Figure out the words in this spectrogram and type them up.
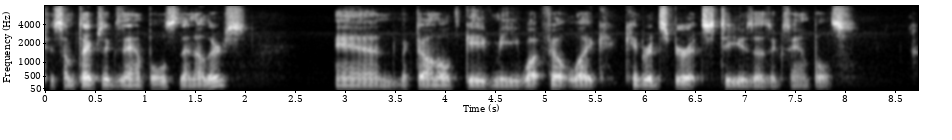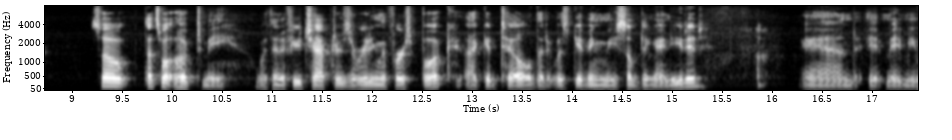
to some types of examples than others, and MacDonald gave me what felt like kindred spirits to use as examples. So that's what hooked me. Within a few chapters of reading the first book, I could tell that it was giving me something I needed, and it made me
